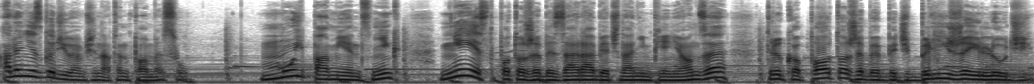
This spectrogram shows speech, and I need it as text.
Ale nie zgodziłem się na ten pomysł. Mój pamiętnik nie jest po to, żeby zarabiać na nim pieniądze, tylko po to, żeby być bliżej ludzi.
